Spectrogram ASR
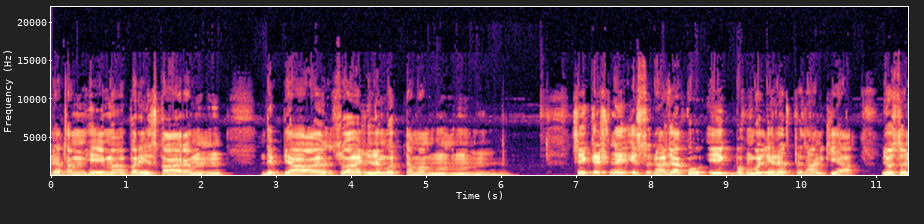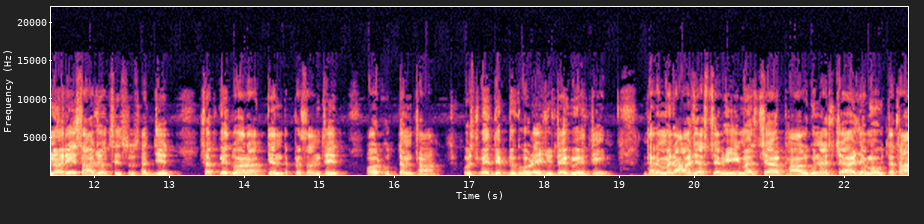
रथम हेम परिष्कार दिव्या स्वयुत्तम श्री कृष्ण ने इस राजा को एक बहुमूल्य रथ प्रदान किया, जो सुनहरी साजों से सुसज्जित, सबके द्वारा अत्यंत प्रशंसित और उत्तम था। उसमें दिव्य घोड़े जुटे हुए थे। धर्मराजश्च भीमश्च, फाल्गुनश्च जमौ तथा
